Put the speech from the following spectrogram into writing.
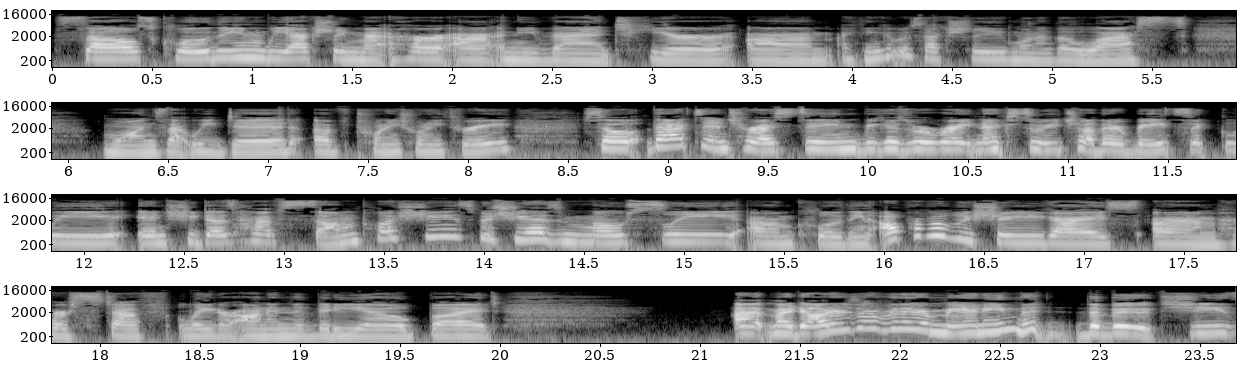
sells clothing. We actually met her at an event here um, i think it was actually one of the last ones that we did of 2023 so that's interesting because we're right next to each other basically and she does have some plushies but she has mostly um, clothing. I'll probably show you guys um, her stuff later on in the video but uh, my daughter's over there manning the, the booth. She's,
